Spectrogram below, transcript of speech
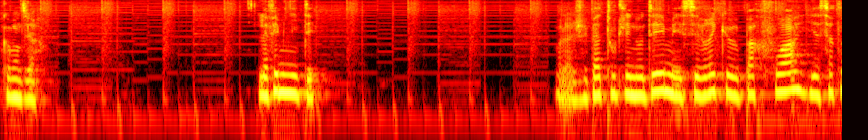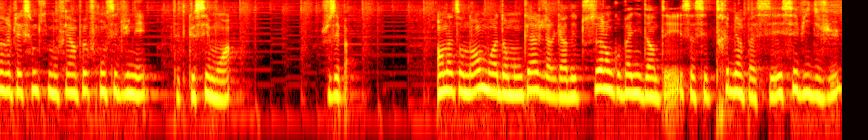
comment dire, la féminité. Voilà, je vais pas toutes les noter, mais c'est vrai que parfois, il y a certaines réflexions qui m'ont fait un peu froncer du nez. Peut-être que c'est moi. Je sais pas. En attendant, moi, dans mon cas, je l'ai regardé tout seul en compagnie d'un thé, ça s'est très bien passé, c'est vite vu,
